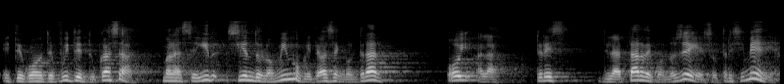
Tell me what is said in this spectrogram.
este, cuando te fuiste de tu casa, van a seguir siendo los mismos que te vas a encontrar hoy a las 3 de la tarde cuando llegues, o tres y media.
